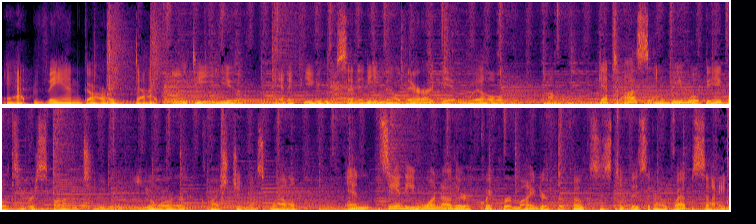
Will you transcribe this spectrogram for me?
at vanguard.edu. And if you send an email there, it will uh, get to us and we will be able to respond to your question as well. And Sandy, one other quick reminder for folks is to visit our website.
